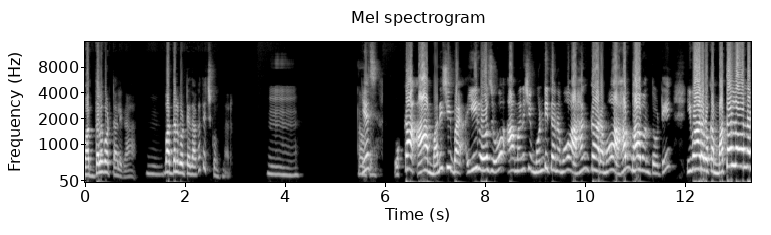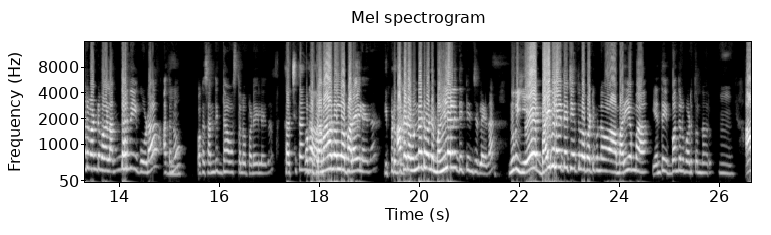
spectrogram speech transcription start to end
బద్దలు కొట్టాలిగా? బద్దలు కొట్టేదాకా తెచ్చుకుంటున్నారు. Yes. ఒక్క ఆ మనిషి ఈ రోజు ఆ మనిషి మొండితనము అహంకారము అహంభావంతో ఇవాళ ఒక మతంలో ఉన్నటువంటి వాళ్ళందరినీ కూడా అతను ఒక సందిగ్ధావస్థలో పడేయలేదా? ఒక ఖచ్చితంగా ప్రమాదంలో పడేయలేదా? ఇప్పుడు అక్కడ ఉన్నటువంటి మహిళల్ని తిట్టించలేదా? నువ్వు ఏ బైబిల్ అయితే చేతిలో పట్టుకున్నావో ఆ మరియమ్మ ఎంత ఇబ్బందులు పడుతున్నారు? ఆ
